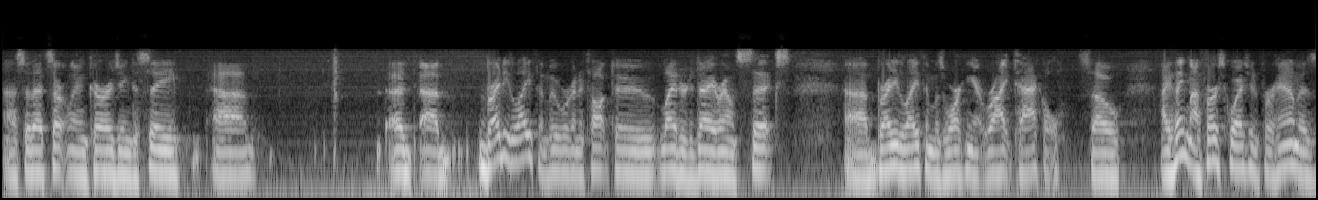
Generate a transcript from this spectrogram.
Uh, so that's certainly encouraging to see. Uh, uh, uh, Brady Latham, who we're going to talk to later today around six, uh, Brady Latham was working at right tackle. So I think my first question for him is,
